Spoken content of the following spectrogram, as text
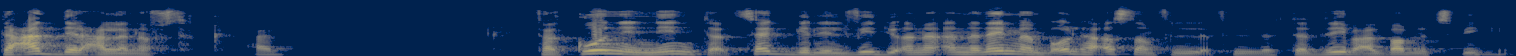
تعدل على نفسك. حلو. فكون إن أنت تسجل الفيديو أنا أنا دايما بقولها أصلا في في التدريب على ال public speaking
